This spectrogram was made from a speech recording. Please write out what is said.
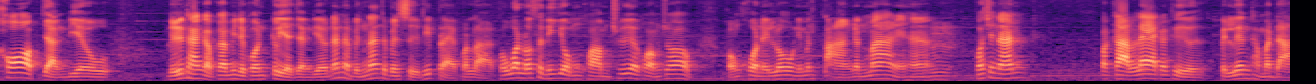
ชอบอย่างเดียว หรือในทางกลับการมีแต่คนเกลียดอย่างเดียว นั่นน่ะเป็นน่าจะเป็นสื่อที่แปลกประหลาด เพราะว่ารสนิยมความเชื่อความชอบของคนในโลกนี้มันต่างกันมากไงฮะ อืม เพราะฉะนั้นประการแรกก็คือเป็นเรื่องธรรมดา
